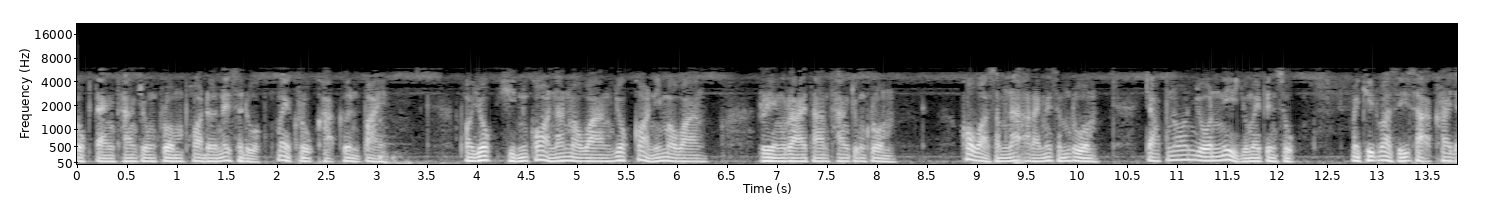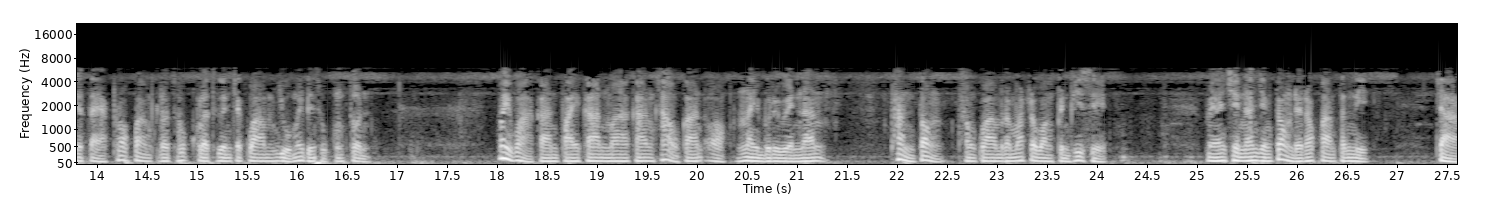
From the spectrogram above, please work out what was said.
ตกแต่งทางจงกรมพอเดินได้สะดวกไม่ครุขระเกินไป พอยกหินก้อนนั้นมาวาง ยกก้อนนี้มาวาง เรียงรายตามทางจงกรม ก็ว่าสำนักอะไรไม่สำรวม จับโน้นโยนนี่อยู่ไม่เป็นสุข ไม่คิดว่าศีรษะใครจะแตกเพราะความกระทบกระเทือนจากความอยู่ไม่เป็นสุขของตน ไม่ว่าการไปการมาการเข้าการออกในบริเวณนั้น ท่านต้องทำความระมัดระวังเป็นพิเศษ แม้เช่นนั้นยังต้องได้รับความตำหนิจาก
